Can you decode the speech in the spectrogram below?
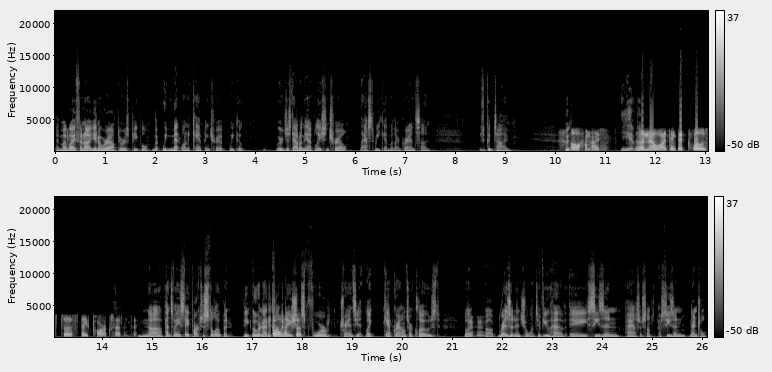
And my wife and I, you know, we're outdoors people. But we met on a camping trip. We go. We were just out on the Appalachian Trail last weekend with our grandson. It was a good time. Oh, how nice. Yeah, but and now I think they've closed uh, state parks, haven't they? No, Pennsylvania state parks are still open. The overnight Oh, accommodations good. for transient, like campgrounds, are closed, but Mm-hmm. uh, residential ones, if you have a season pass or something, a season rental,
